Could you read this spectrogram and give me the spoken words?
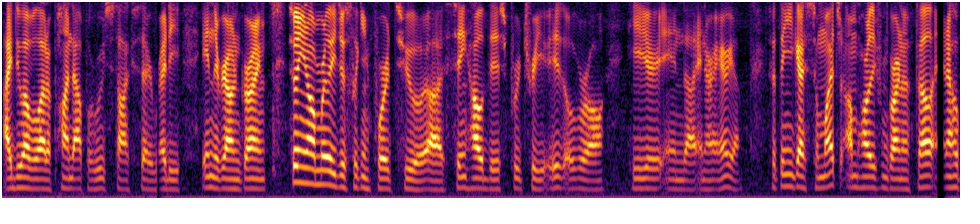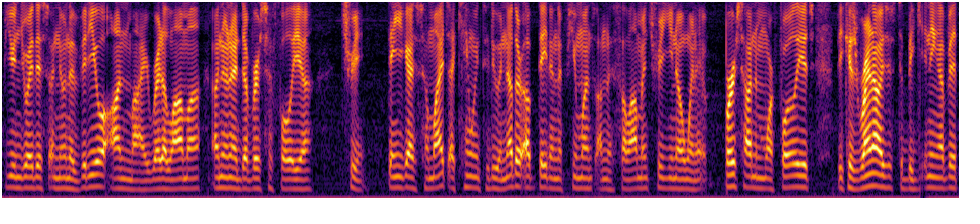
I do have a lot of pond apple rootstocks that are ready in the ground growing. So, you know, I'm really just looking forward to uh, seeing how this fruit tree is overall here in, uh, in our area. So thank you guys so much. I'm Harley from Garden FL and I hope you enjoyed this Annona video on my Red Ilama Annona diversifolia tree thank you guys so much. I can't wait to do another update in a few months on the tree, you know, when it bursts out in more foliage, because right now is just the beginning of it.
